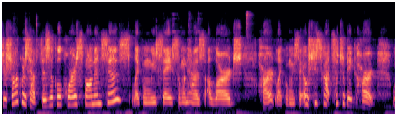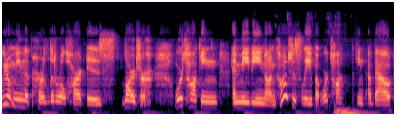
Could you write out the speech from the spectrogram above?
your chakras have physical correspondences, like when we say someone has a large heart, like when we say, oh, she's got such a big heart, we don't mean that her literal heart is larger. We're talking, and maybe non consciously, but we're talking about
